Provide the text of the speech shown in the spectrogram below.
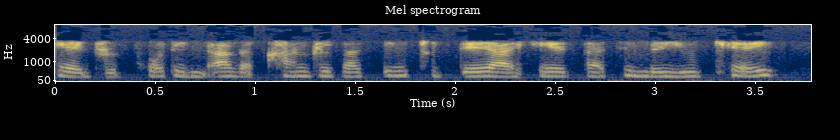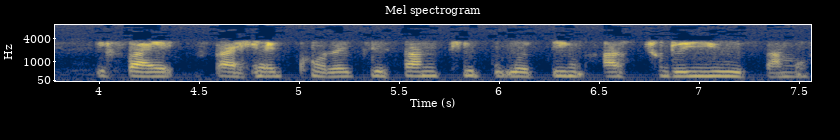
had reported in other countries. I think today I heard that in the UK, if I if I heard correctly, some people were being asked to reuse some of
